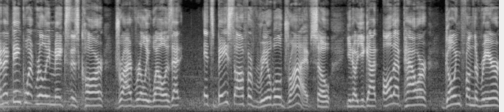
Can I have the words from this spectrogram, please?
And I think what really makes this car drive really well is that it's based off of rear wheel drive. So, you know, you got all that power going from the rear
